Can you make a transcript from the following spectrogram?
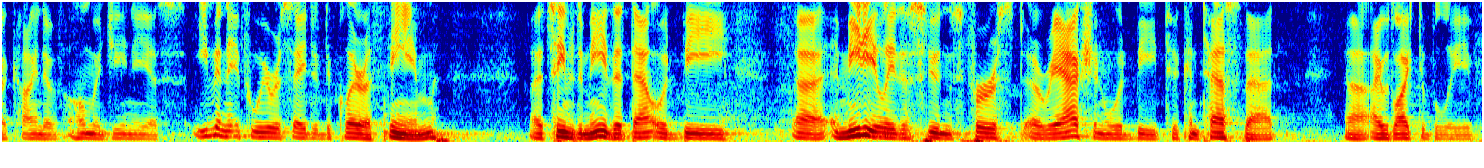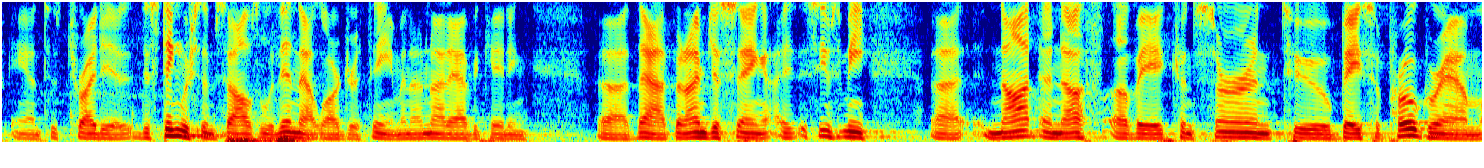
a kind of homogeneous, even if we were, say, to declare a theme, it seems to me that that would be, uh, immediately the student's first uh, reaction would be to contest that, uh, I would like to believe, and to try to distinguish themselves within that larger theme. And I'm not advocating uh, that, but I'm just saying it seems to me uh, not enough of a concern to base a program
